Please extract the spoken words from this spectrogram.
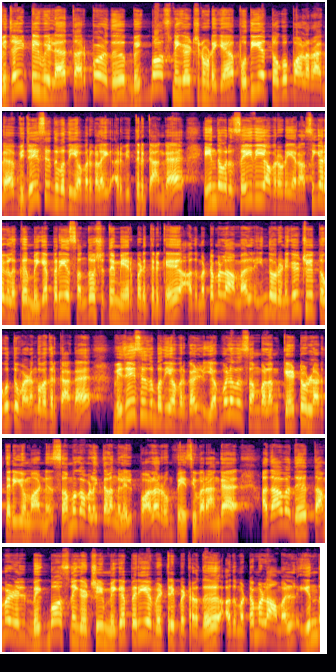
விஜய் டிவியில் தற்பொழுது பிக் பாஸ் நிகழ்ச்சியினுடைய புதிய தொகுப்பாளராக விஜய் சேதுபதி அவர்களை அறிவித்திருக்காங்க. இந்த ஒரு செய்தி அவருடைய ரசிகர்களுக்கு மிகப்பெரிய சந்தோஷத்தையும் ஏற்படுத்தியிருக்கு. அது மட்டுமில்லாமல் இந்த ஒரு நிகழ்ச்சியை தொகுத்து வழங்குவதற்காக விஜய் சேதுபதி அவர்கள் எவ்வளவு சம்பளம் கேட்டுள்ளார் தெரியுமான்னு சமூக வலைத்தளங்களில் பலரும் பேசி வராங்க. அதாவது தமிழில் பிக் பாஸ் நிகழ்ச்சி மிகப்பெரிய வெற்றி பெற்றது. அது மட்டுமல்லாமல் இந்த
